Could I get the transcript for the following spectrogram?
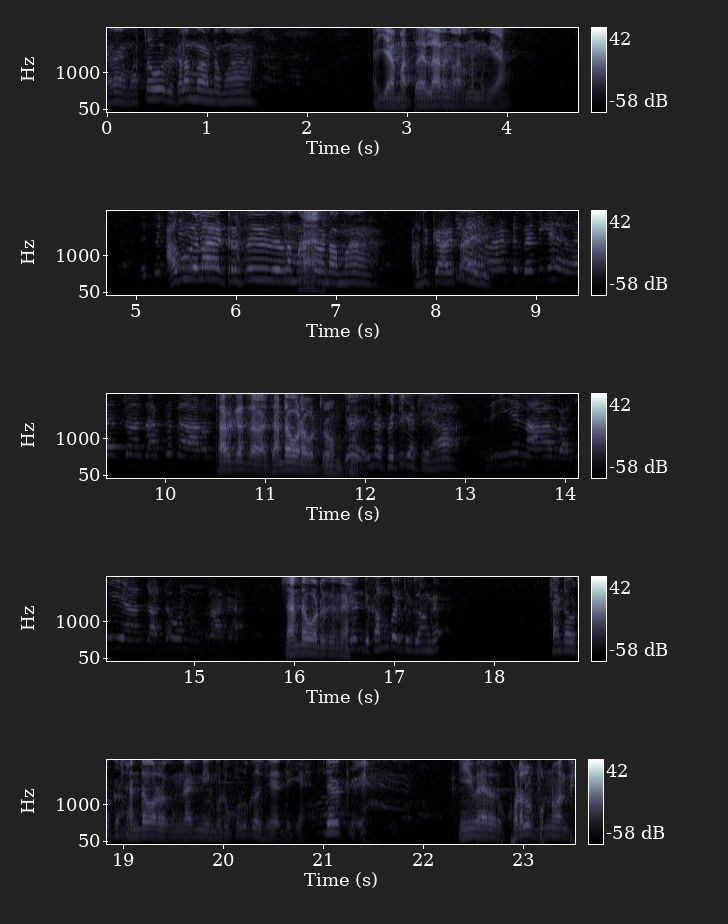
ஏன்னா மற்றவங்க கிளம்ப வேண்டாமா? ஐயா மத்த எல்லாரும் இங்க வரணுமுங்கய்யா அவங்கெல்லாம் ட்ரெஸ்ஸு இதெல்லாம் மாற்ற. வேண்டாமா? அதுக்காகத்தான் இது. தர்க்கத்தை சண்டை ஓட விட்டுருவோம். என்ன பெட்டி காட்டுறியா நீயும் நான் வள்ளியும் சண்டை ஒண்ணுன்றாங்க சண்டை ஓட்டுக்குங்க ரெண்டு கம்பு எடுத்துட்டு வாங்க. சண்டை விட்டுக்கிறோம் சண்டை ஓடுறதுக்கு முன்னாடி நீ மட்டும் குளுக்கோஸ் சேர்த்திக்க எதுக்கு? நீ வேற குடல் புண்ணு வந்து.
